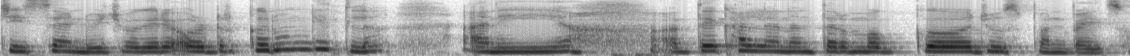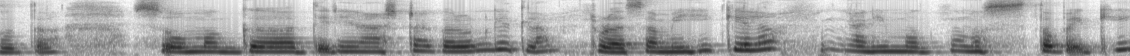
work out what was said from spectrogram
चीज सँडविच वगैरे ऑर्डर करून घेतलं आणि ते खाल्ल्यानंतर मग ज्यूस पण प्यायचं होतं. सो मग तिने नाश्ता करून घेतला. थोडासा मीही केला आणि मग मस्तपैकी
